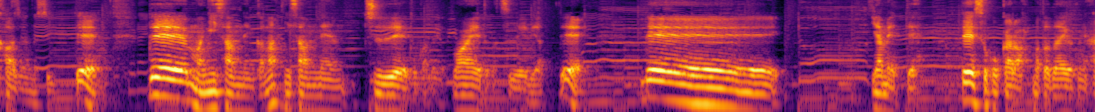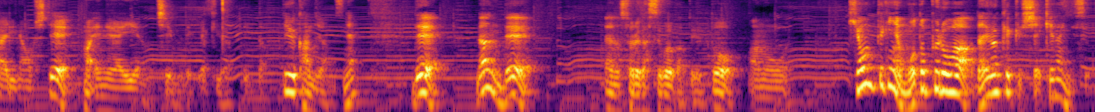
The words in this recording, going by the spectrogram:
カージナルス行ってで、まあ、23年かな。23年 2A とかで 1A とか 2A でやってで辞めてでそこからまた大学に入り直して、まあ、NIA のチームで野球やっていたっていう感じなんですね。でなんでそれがすごいかというとあの基本的には元プロは大学野球しちゃいけないんですよ。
